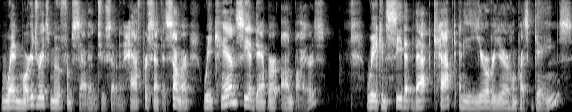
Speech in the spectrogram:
When mortgage rates move from 7 to 7.5% this summer, we can see a damper on buyers. We can see that that capped any year over year home price gains.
